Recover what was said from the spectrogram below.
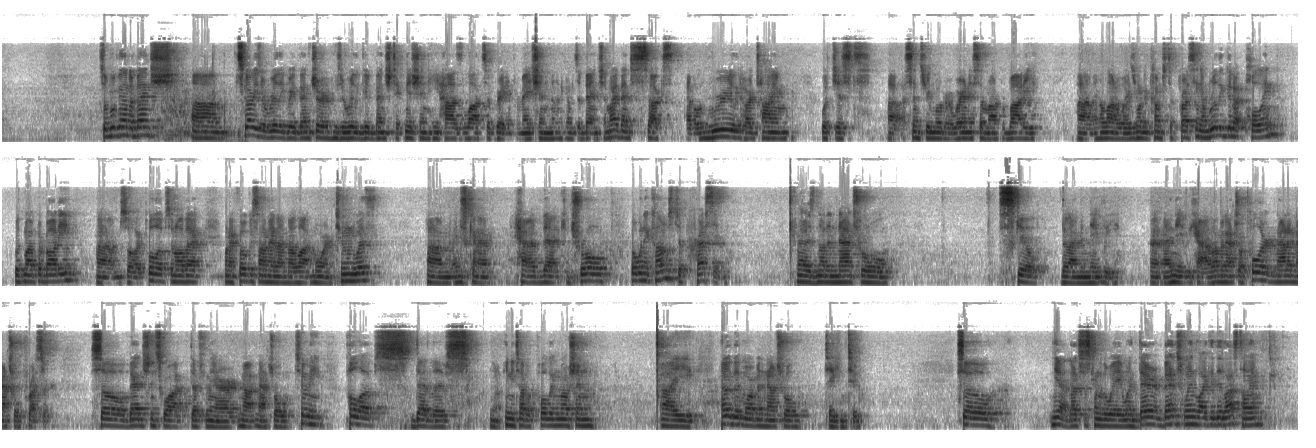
So moving on to bench, um, Scotty's a really great bencher. He's a really good bench technician. He has lots of great information when it comes to bench. And my bench sucks. I have a really hard time with just uh, sensory motor awareness of my upper body um, in a lot of ways. When it comes to pressing, I'm really good at pulling with my upper body. Um, so like pull-ups and all that. When I focus on it, I'm a lot more in tune with. Um, I just kind of have that control. But when it comes to pressing, that is not a natural skill that I'm innately uh, innately have. I'm a natural puller, not a natural presser. So bench and squat definitely are not natural to me. Pull-ups, deadlifts, you know, any type of pulling motion, I have a bit more of a natural taking to. So yeah, that's just kind of the way it went there. And bench went like it did last time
